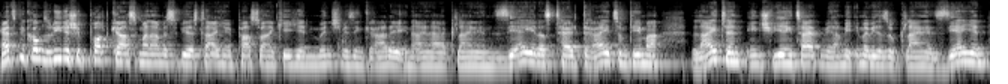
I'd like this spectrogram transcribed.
Herzlich willkommen zum Leadership Podcast. Mein Name ist Tobias Teich, ich bin Pastor einer Kirche in München. Wir sind gerade in einer kleinen Serie, das Teil 3 zum Thema Leiten in schwierigen Zeiten. Wir haben hier immer wieder so kleine Serien.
